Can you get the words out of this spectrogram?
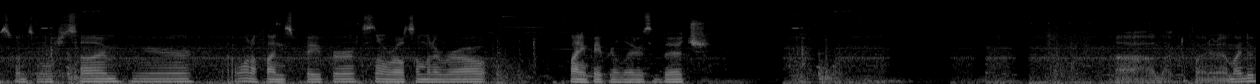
Don't spend too much time here. I want to find this paper. It's nowhere else I'm gonna route. Finding paper later is a bitch. Uh, I'm not gonna find it, am I, dude?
